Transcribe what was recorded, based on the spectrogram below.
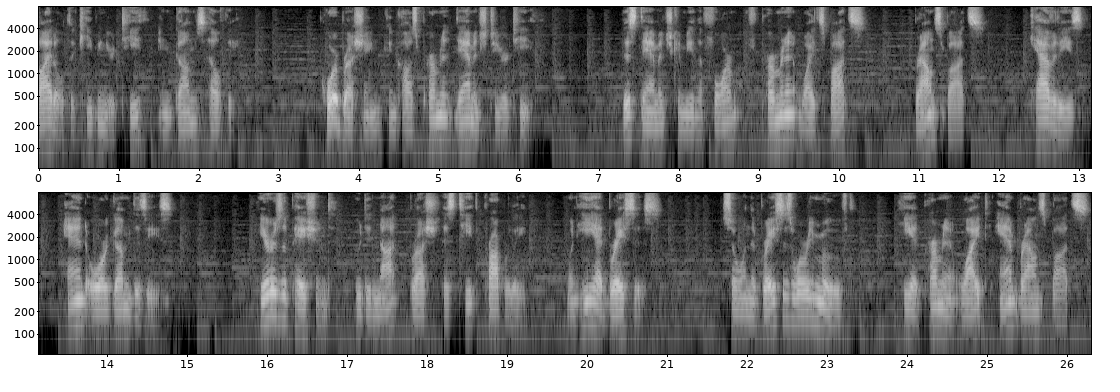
vital to keeping your teeth and gums healthy. Poor brushing can cause permanent damage to your teeth. This damage can be in the form of permanent white spots, brown spots, cavities, and or gum disease. Here is a patient who did not brush his teeth properly when he had braces. So when the braces were removed, he had permanent white and brown spots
